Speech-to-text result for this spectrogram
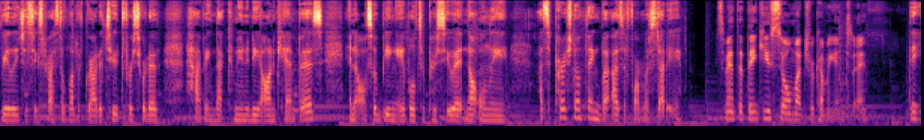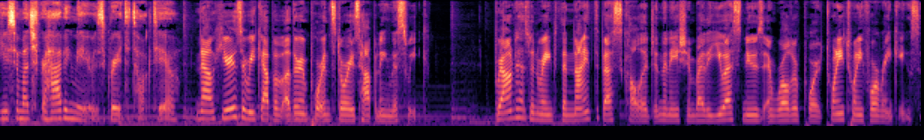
really just expressed a lot of gratitude for sort of having that community on campus and also being able to pursue it not only as a personal thing, but as a form of study. Samantha, thank you so much for coming in today. Thank you so much for having me. It was great to talk to you. Now, here's a recap of other important stories happening this week. Brown has been ranked the ninth best college in the nation by the U.S. News and World Report 2024 rankings,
